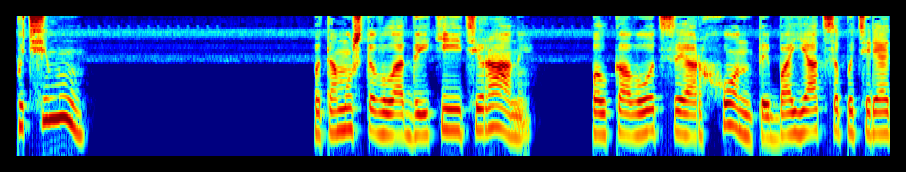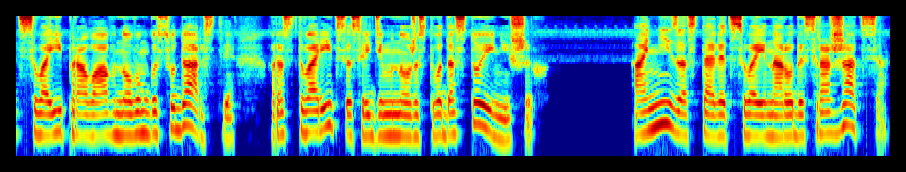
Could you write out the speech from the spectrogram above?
Почему? Потому что владыки и тираны, полководцы и архонты боятся потерять свои права в новом государстве, раствориться среди множества достойнейших. Они заставят свои народы сражаться.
